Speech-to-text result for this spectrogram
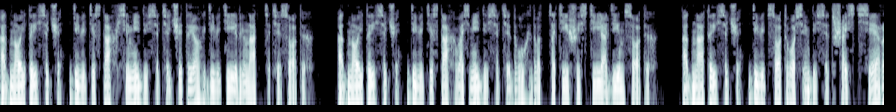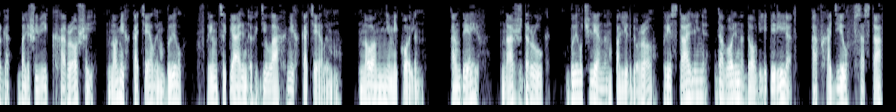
девятистах шестидесяти девяти тринадцати и четырех сотых. Одной тысячи девятистах семидесяти двух восьми и трех сотых одной тысячи девятистах семидесяти четырех девяти и двенадцати сотых, одной тысячи девятистах восьмидесяти двух двадцати шести и один сотых, одна тысяча девятьсот восемьдесят шесть серга, большевик хороший, но мягкотелым был, в принципиальных делах мягкотелым, но он не Микоин. Андреев, наш друг, был членом Политбюро при Сталине довольно долгий период, а входил в состав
